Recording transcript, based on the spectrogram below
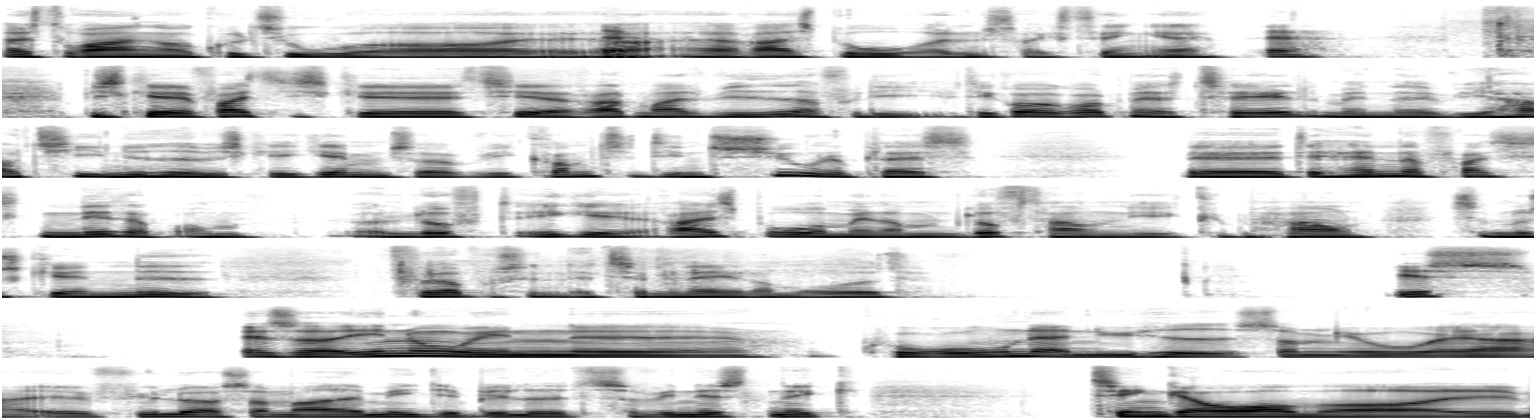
restauranter og kultur og øh, ja. rejsbureau og den slags ting, ja. ja. Vi skal faktisk uh, til at ret meget videre, fordi det går godt med at tale, men uh, vi har jo 10 nyheder, vi skal igennem, så vi kommer til din syvende plads. Uh, det handler faktisk netop om luft, ikke rejsbureauer, men om lufthavnen i København, som nu skal ned 40 procent af terminalområdet. Yes. Altså endnu en øh, corona-nyhed, som jo er øh, fylder så meget i mediebilledet, så vi næsten ikke tænker over, hvor, øh,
